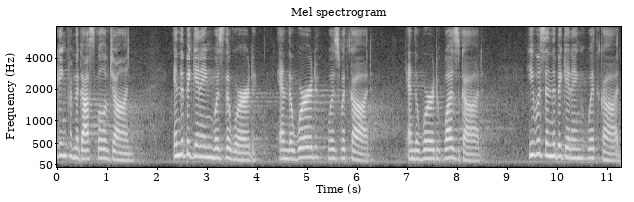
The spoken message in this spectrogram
Reading from the Gospel of John. In the beginning was the Word, and the Word was with God, and the Word was God. He was in the beginning with God.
